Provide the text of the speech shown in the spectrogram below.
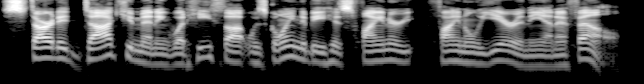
started documenting what he thought was going to be his final final year in the NFL.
